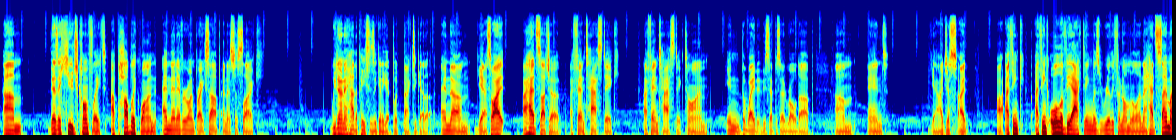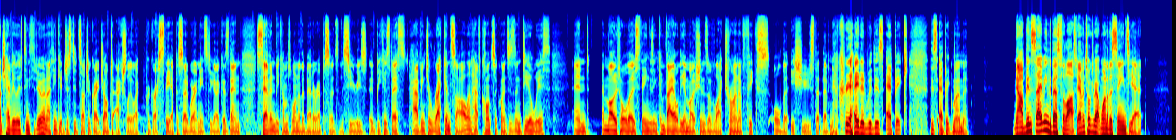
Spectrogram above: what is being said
um, there's a huge conflict, a public one, and then everyone breaks up, and it's just like we don't know how the pieces are going to get put back together. And um, yeah, so I I had such a, a fantastic a fantastic time in the way that this episode rolled up, um, and yeah, I just I I I think I think all of the acting was really phenomenal, and they had so much heavy lifting to do, and I think it just did such a great job to actually like progress the episode where it needs to go, because then seven becomes one of the better episodes of the series uh, because they're having to reconcile and have consequences and deal with and emote all those things and convey all the emotions of like trying to fix all the issues that they've now created with this epic this epic moment. Now I've been saving the best for last. We haven't talked about one of the scenes yet,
